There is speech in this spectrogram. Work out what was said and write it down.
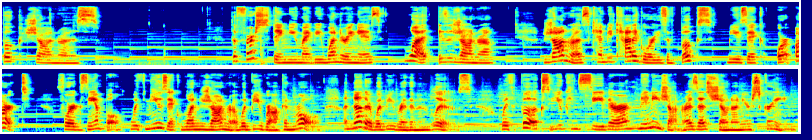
Book genres. The first thing you might be wondering is what is a genre? Genres can be categories of books, music, or art. For example, with music, one genre would be rock and roll, another would be rhythm and blues. With books, you can see there are many genres as shown on your screen.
